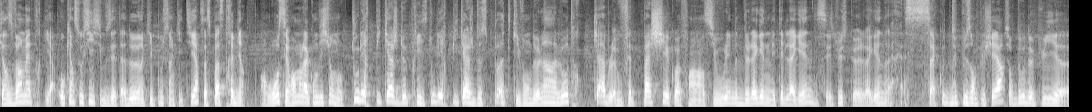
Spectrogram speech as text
15-20 mètres. Il n'y a aucun souci si vous êtes à deux, un qui pousse, un qui tire, ça se passe très bien. En gros, c'est vraiment la condition. Donc tous les repiquages de prise, tous les repiquages de spots qui vont de l'un à l'autre, câble, vous faites pas chier quoi. Enfin, si vous voulez mettre de la gaine, mettez de la gaine. C'est juste que la gaine, ça coûte de plus en plus cher, surtout depuis euh,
